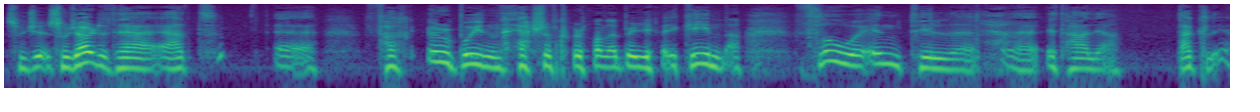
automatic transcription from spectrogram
som, som gjør det til at eh, folk ur byen her som korona byrja i Kina, flo inn til eh, Italia daglig.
